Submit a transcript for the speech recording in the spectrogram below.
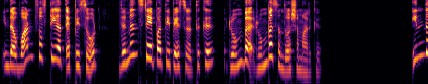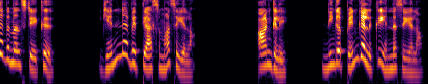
இந்த one fiftieth episode women's day பத்தி பேசுறதுக்கு ரொம்ப ரொம்ப சந்தோஷமா இருக்கு. இந்த விமென்ஸ் டேக்கு என்ன வித்தியாசமா செய்யலாம்? ஆண்களே நீங்க பெண்களுக்கு என்ன செய்யலாம்?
